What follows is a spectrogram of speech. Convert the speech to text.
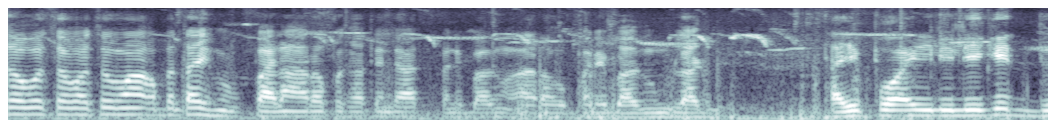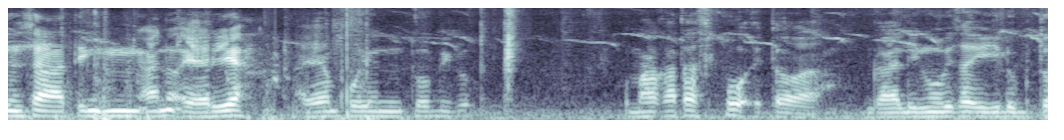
so what's what's up mga kabantay? Magpalang araw po sa ating lahat, panibagong araw, panibagong vlog. Tayo po ay liligid dun sa ating ano area. Ayan po yung tubig ko. Kumakatas po, ito ah, galing huli sa ilog to.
